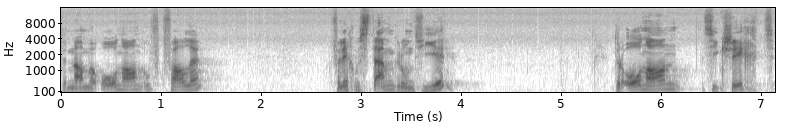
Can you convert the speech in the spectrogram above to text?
der Name Onan aufgefallen. Vielleicht aus dem Grund hier. Der Onan, seine Geschichte,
